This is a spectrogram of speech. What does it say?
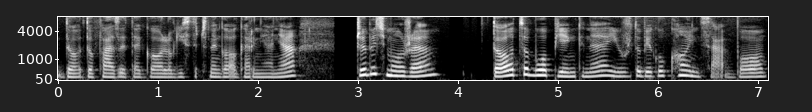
do, do fazy tego logistycznego ogarniania, czy być może to, co było piękne, już dobiegło końca, bo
